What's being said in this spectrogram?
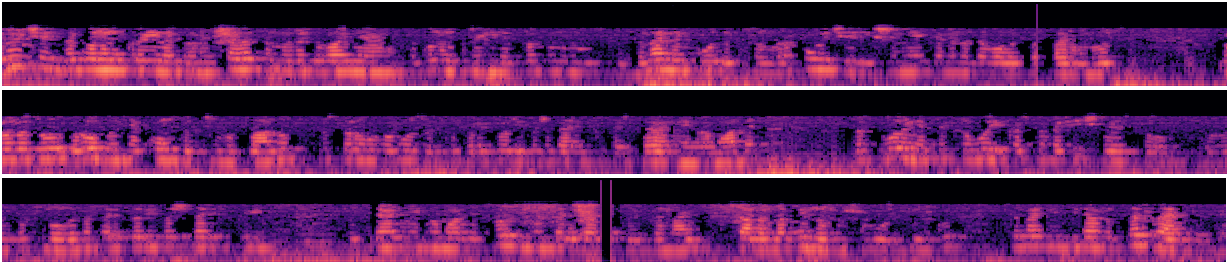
Керуючись законом України про місцеве самоврядування, законом України про землеустрій, земельним кодексом, враховуючи рішення, яке ми надавали в першому році про розроблення комплексного плану просторового розвитку території Божедарівської територіальної громади, та створення цифрової картографічної основи на території Божедарівської територіальної громади, про інвентаризацію земель та нормативну грошову оцінку земельних ділянок, затвердити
